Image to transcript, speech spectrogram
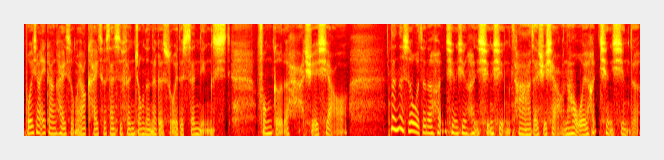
不会像一刚开始我们要开车三十分钟的那个所谓的森林风格的哈学校哦。那那时候我真的很庆幸，很庆幸她在学校，然后我也很庆幸的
